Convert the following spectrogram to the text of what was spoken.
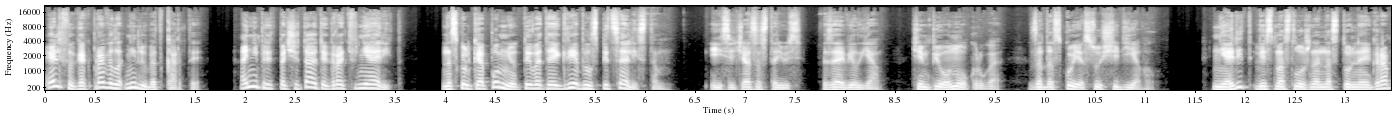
«Эльфы, как правило, не любят карты. Они предпочитают играть в неорит. Насколько я помню, ты в этой игре был специалистом». «И сейчас остаюсь», — заявил я. «Чемпион округа. За доской я сущий дьявол». Неорит – весьма сложная настольная игра,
